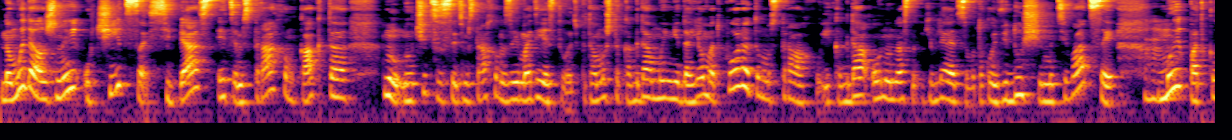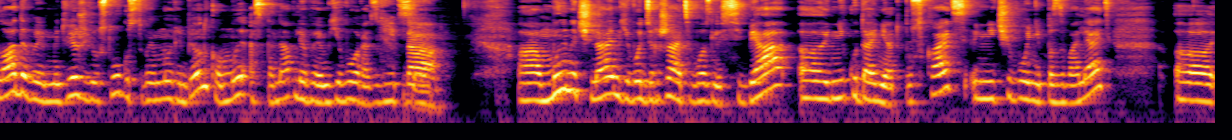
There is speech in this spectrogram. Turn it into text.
но мы должны учиться себя с этим страхом как-то, ну, научиться с этим страхом взаимодействовать, потому что когда мы не даем отпор этому страху, и когда он у нас является вот такой ведущей мотивацией, мы подкладываем медвежью услугу своему ребенку, мы останавливаем его развитие. Да. А, мы начинаем его держать возле себя, а, никуда не отпускать, ничего не позволять. А,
